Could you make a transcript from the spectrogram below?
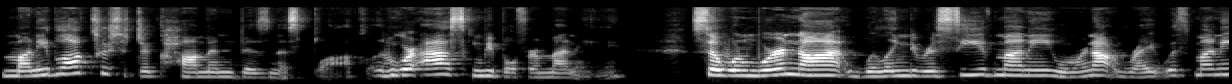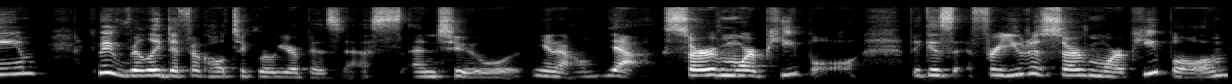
money blocks are such a common business block. And we're asking people for money. So when we're not willing to receive money, when we're not right with money, it can be really difficult to grow your business and to, you know, yeah, serve more people. Because for you to serve more people,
